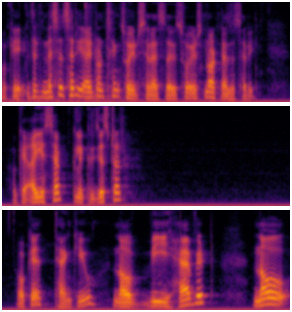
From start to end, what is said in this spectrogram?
Okay, is it necessary? I don't think so. It's necessary. So it's not necessary. Okay, I accept. Click register okay thank you now we have it now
